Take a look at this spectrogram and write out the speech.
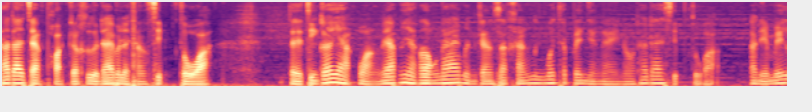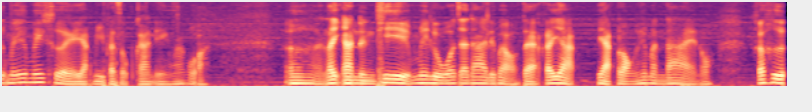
ถ้าได้แจ็คพอตก็คือได้ไปเลยทั้ง 10 ตัว แต่จริงก็อยากหวังอยากอยากลองได้เหมือนกันสักครั้งหนึ่งว่าจะเป็นยังไงเนาะถ้าได้ 10 ตัว อันนี้ไม่ไม่ไม่เคยอยากมีประสบการณ์เองมากกว่าเออแล้วอีกอันหนึ่งที่ไม่รู้ว่าจะได้หรือเปล่า แต่ก็อยากอยากลองให้มันได้เนาะก็คือ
